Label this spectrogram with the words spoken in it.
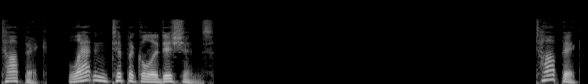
Topic. Latin typical editions Topic.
